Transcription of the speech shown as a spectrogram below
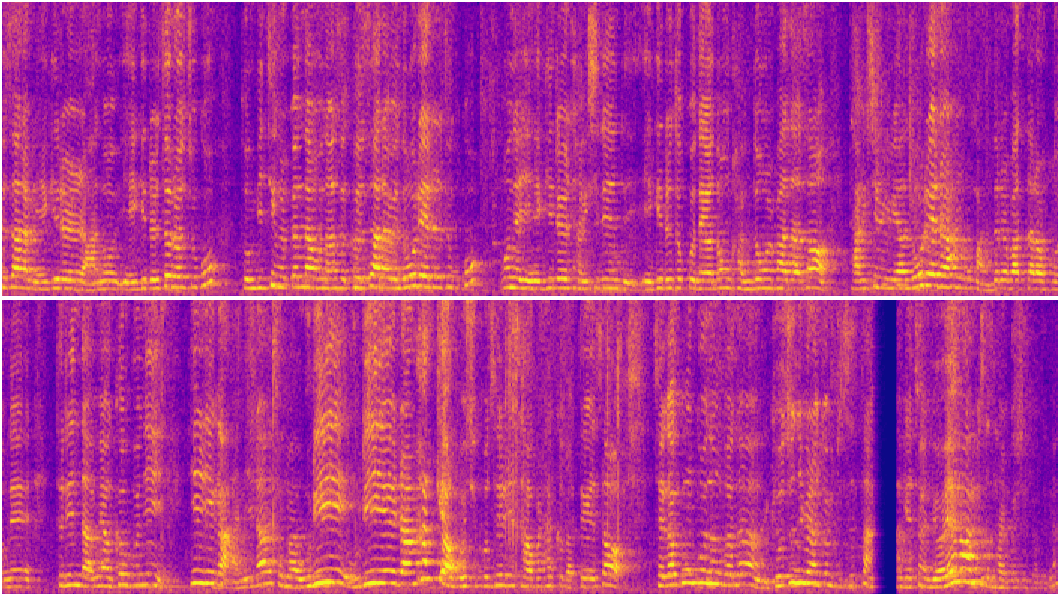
그 사람 얘기를 나누 얘기를 들어주고 또 미팅을 끝나고 나서 그 사람의 노래를 듣고 오늘 얘기를 당신의 얘기를 듣고 내가 너무 감동. 감동을 받아서 당신을 위한 노래를 한 곡 만들어봤다라고 보내드린다면 그분이 힐리가 아니라 정말 우리 우리랑 함께 하고 싶어서 힐리 사업을 할 것 같아요. 그래서 제가 꿈꾸는 거는 교수님이랑 좀 비슷한 게 저는 여행하면서 살고 싶거든요.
